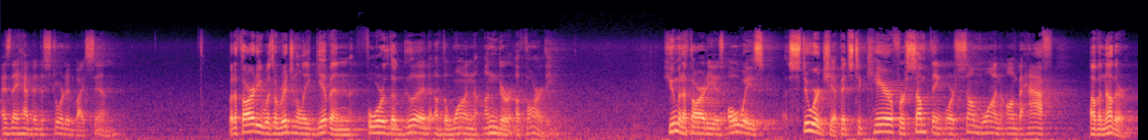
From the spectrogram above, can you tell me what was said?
as they have been distorted by sin. But authority was originally given for the good of the one under authority. Human authority is always stewardship, it's to care for something or someone on behalf of another.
